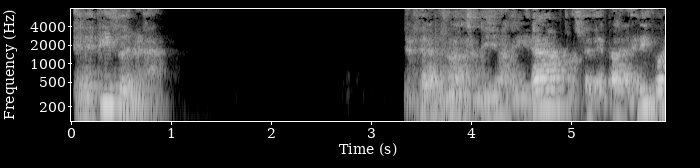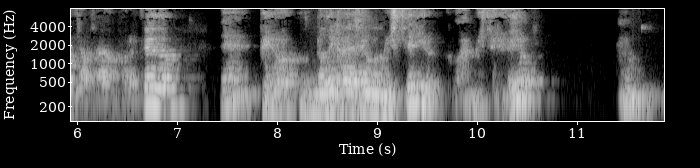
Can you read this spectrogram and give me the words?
el Espíritu de verdad. Tercera persona de la Santísima Trinidad, procede del Padre del Hijo, ya lo sabemos por el credo, ¿eh? pero no deja de ser un misterio, como el misterio de Dios. ¿eh?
